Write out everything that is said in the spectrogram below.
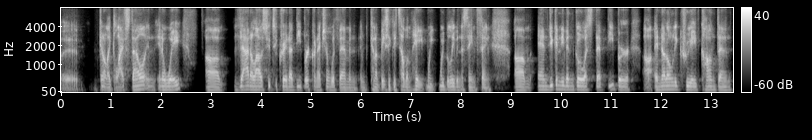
uh, kind of like lifestyle in, in a way uh, that allows you to create a deeper connection with them and, and, kind of basically tell them, hey, we, we believe in the same thing. Um, and you can even go a step deeper uh, and not only create content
